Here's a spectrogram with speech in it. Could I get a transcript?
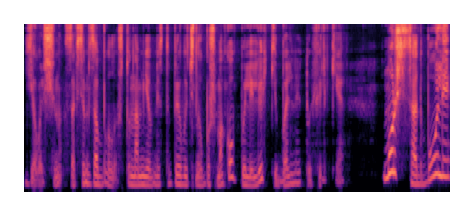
Дьявольщина совсем забыла, что на мне вместо привычных башмаков были легкие больные туфельки. Морщись от боли,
